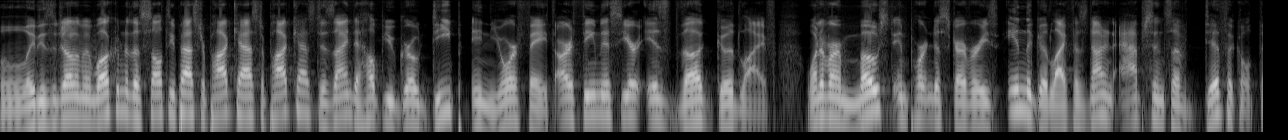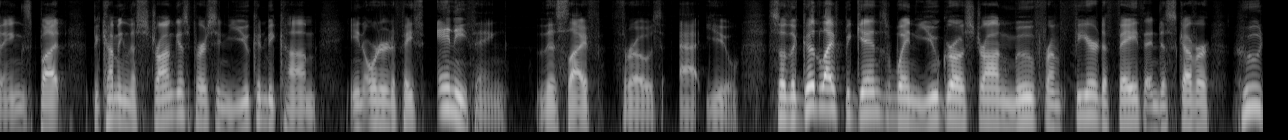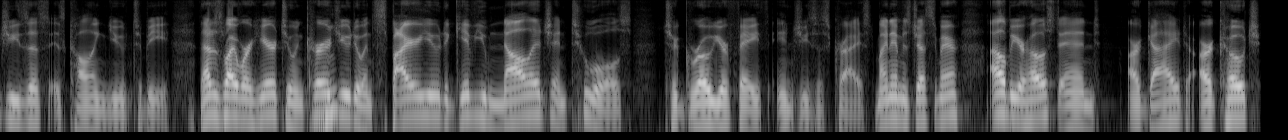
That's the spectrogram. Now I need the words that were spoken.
Ladies and gentlemen, welcome to the Salty Pastor Podcast, a podcast designed to help you grow deep in your faith. Our theme this year is the good life. One of our most important discoveries in the good life is not an absence of difficult things, but becoming the strongest person you can become in order to face anything this life throws at you. So the good life begins when you grow strong, move from fear to faith, and discover who Jesus is calling you to be. That is why we're here to encourage mm-hmm. you, to inspire you, to give you knowledge and tools to grow your faith in Jesus Christ. My name is Jesse Mayer. I'll be your host and our guide, our coach,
